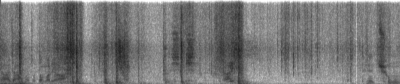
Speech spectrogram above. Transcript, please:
야, 아직 안 맞췄단 말이야. 시키. 아이. 대충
